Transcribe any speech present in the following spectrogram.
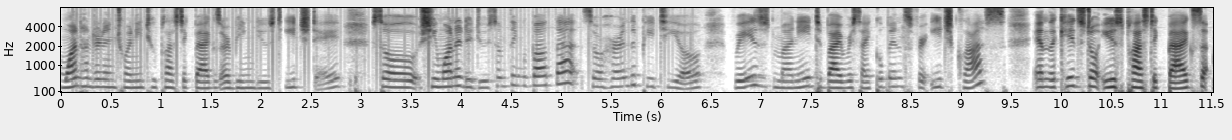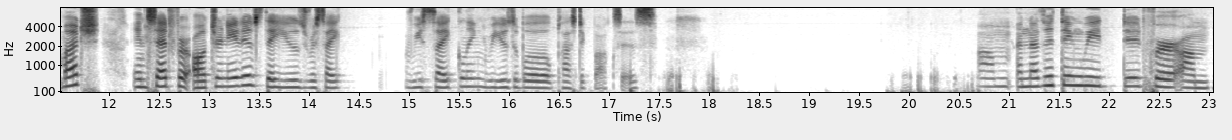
122 plastic bags are being used each day. So, she wanted to do something about that. So, her and the PTO raised money to buy recycle bins for each class, and the kids don't use plastic bags that much. Instead, for alternatives, they use recycle recycling reusable plastic boxes. Um, another thing we did for um,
